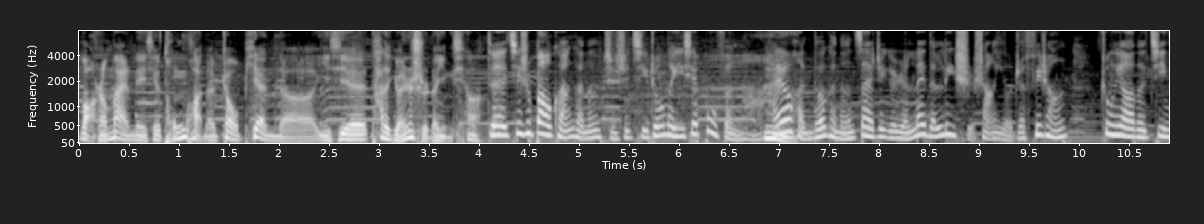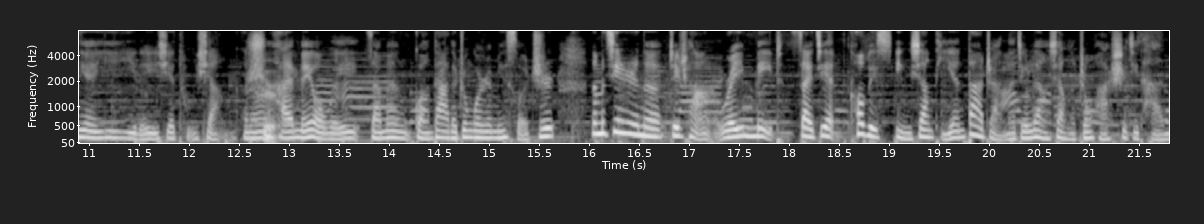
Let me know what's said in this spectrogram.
网上卖的那些同款的照片的一些它的原始的影像，对，其实爆款可能只是其中的一些部分啊，还有很多可能在这个人类的历史上有着非常重要的纪念意义的一些图像，可能还没有为咱们广大的中国人民所知。那么近日呢，这场 Remeet 再见 Cobis 影像体验大展呢就亮相了中华世纪坛，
